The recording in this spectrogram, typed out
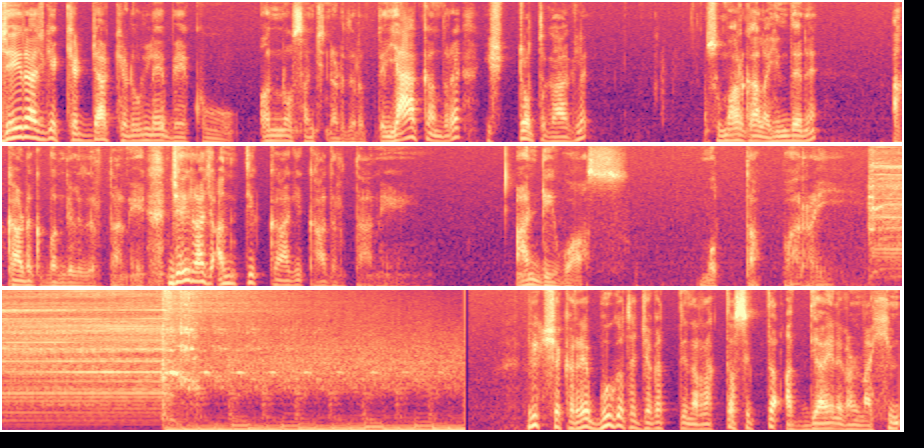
ಜೈರಾಜ್ಗೆ ಕೆಡ್ಡ ಕೆಡಲೇಬೇಕು ಅನ್ನೋ ಸಂಚು ನಡೆದಿರುತ್ತೆ. ಯಾಕಂದರೆ ಇಷ್ಟೊತ್ತಿಗಾಗಲೇ ಸುಮಾರು ಕಾಲ ಹಿಂದೆಯೇ ಅಖಾಡಕ್ಕೆ ಬಂದಿಳಿದಿರ್ತಾನೆ. ಜಯರಾಜ್ ಅಂತ್ಯಕ್ಕಾಗಿ ಕಾದಿರ್ತಾನೆ. And he was Muthappa Rai ವೀಕ್ಷಕರೇ, ಭೂಗತ ಜಗತ್ತಿನ ರಕ್ತಸಿಕ್ತ ಅಧ್ಯಯನಗಳನ್ನ ಹಿಂ,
